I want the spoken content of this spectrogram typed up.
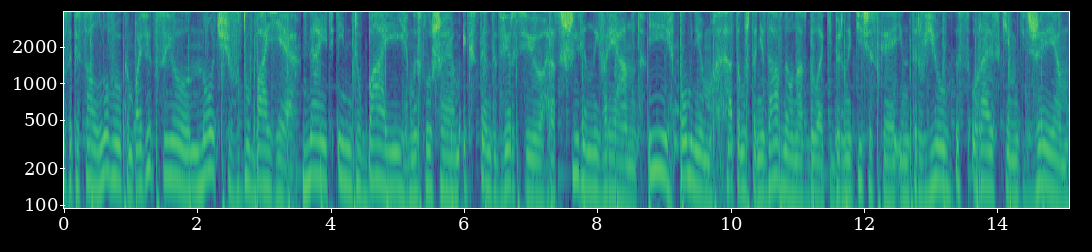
Записал новую композицию «Ночь в Дубае». «Night in Dubai». Мы слушаем extended-версию, расширенный вариант. И помним о том, что недавно у нас было кибернетическое интервью с уральским диджеем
